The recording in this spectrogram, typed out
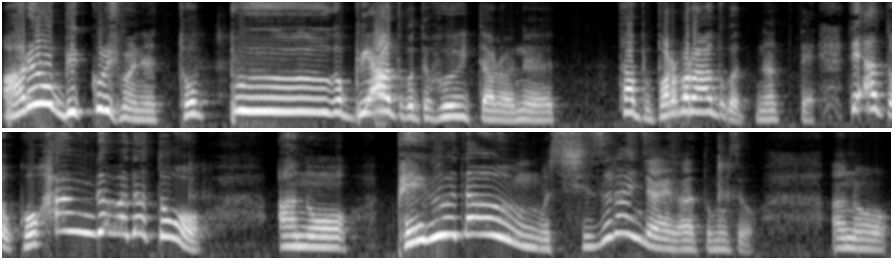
あれはびっくりしましたね。突風がビャーとかって吹いたらね、タープバラバラとかってなって。で、あと、湖畔側だと、あの、ペグダウンもしづらいんじゃないかなと思うんですよ。あの、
